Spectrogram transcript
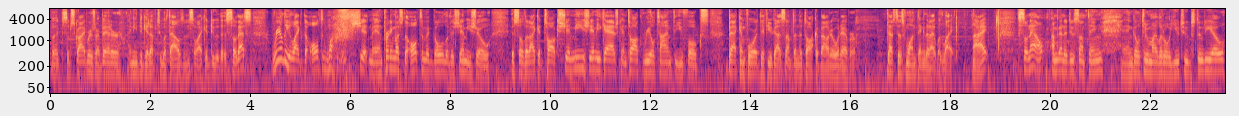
but subscribers are better. I need to get up to a thousand so I could do this. So that's really like the ultimate shit, man. Pretty much the ultimate goal of the Shimmy Show is so that I could talk Shimmy, Shimmy Cash can talk real time to you folks back and forth if you got something to talk about or whatever. That's just one thing that I would like. All right. So now I'm going to do something and go through my little YouTube studio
